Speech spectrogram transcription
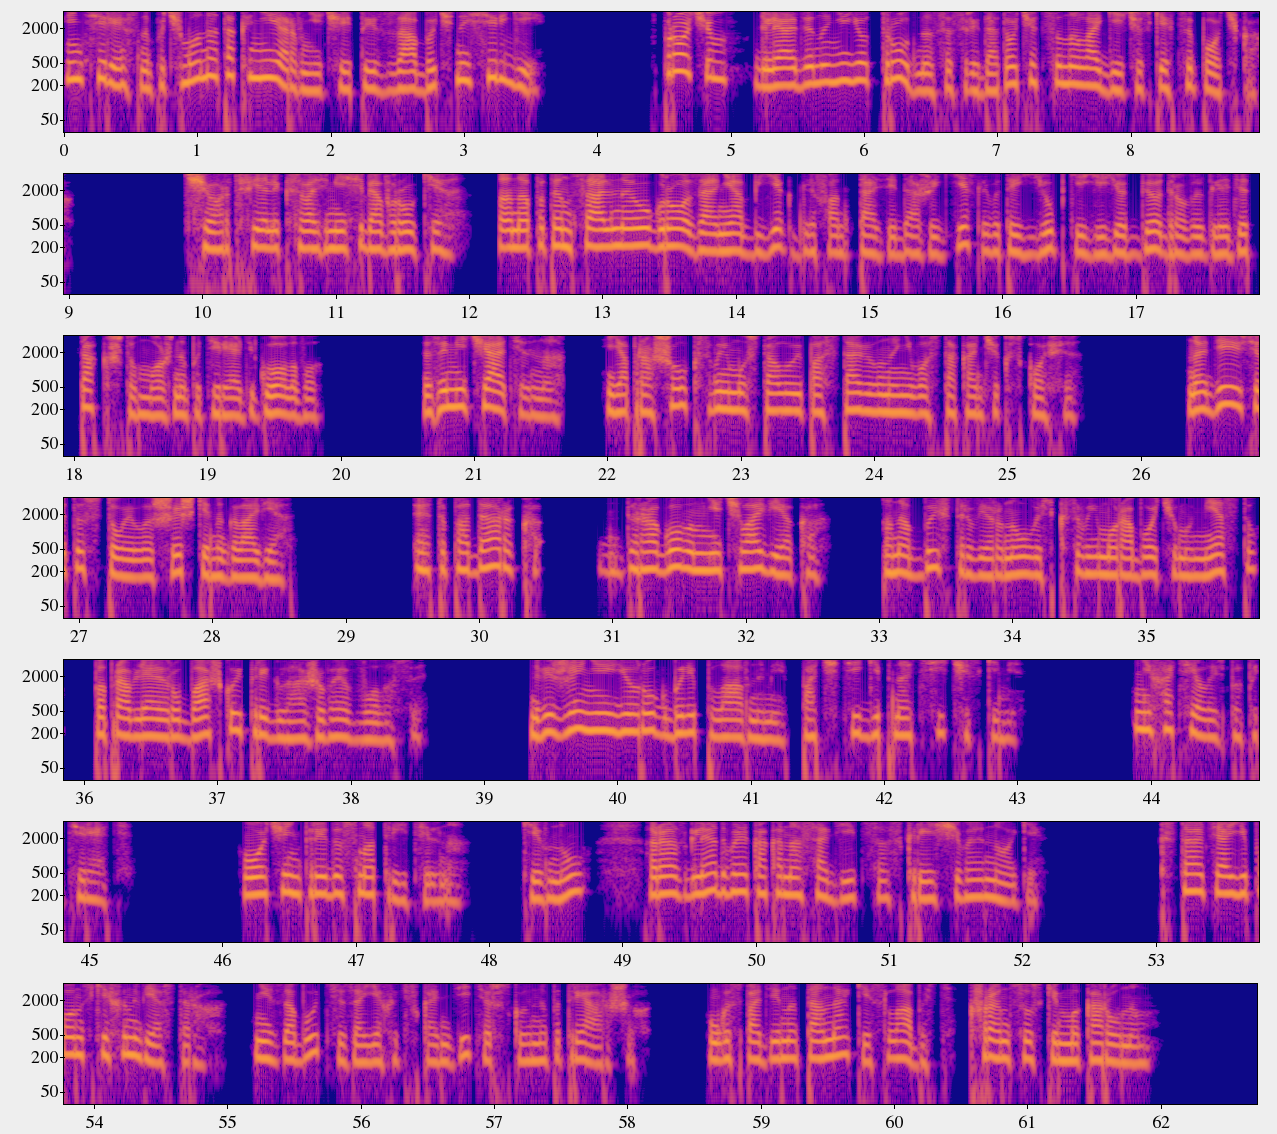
Интересно, почему она так нервничает из-за обычной серьги? Впрочем, глядя на нее, трудно сосредоточиться на логических цепочках. Черт, Феликс, возьми себя в руки. Она потенциальная угроза, а не объект для фантазий, даже если в этой юбке ее бедра выглядят так, что можно потерять голову. Замечательно. Я прошел к своему столу и поставил на него стаканчик с кофе. Надеюсь, это стоило шишки на голове. «Это подарок дорогого мне человека». Она быстро вернулась к своему рабочему месту, поправляя рубашку и приглаживая волосы. Движения ее рук были плавными, почти гипнотическими. Не хотелось бы потерять. Очень предусмотрительно. Кивнул, разглядывая, как она садится, скрещивая ноги. Кстати, о японских инвесторах. Не забудьте заехать в кондитерскую на Патриарших. У господина Танаки слабость к французским макаронам.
